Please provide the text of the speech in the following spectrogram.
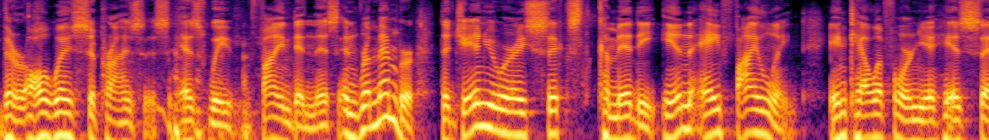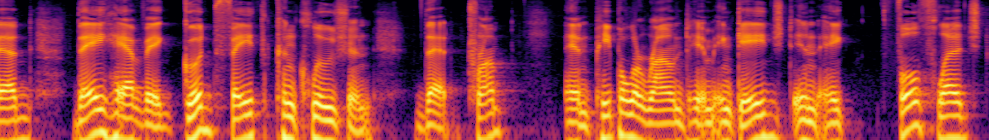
There are always surprises, as we find in this. And remember, the January 6th committee, in a filing in California, has said they have a good faith conclusion that Trump and people around him engaged in a full fledged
